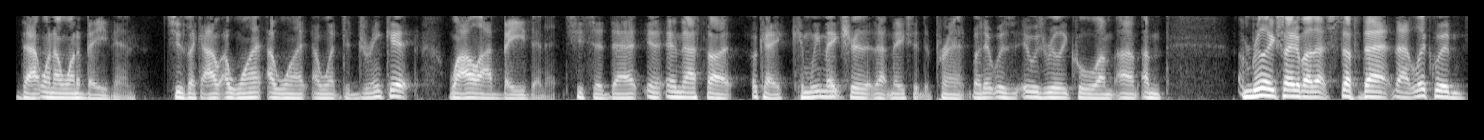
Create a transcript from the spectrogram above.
that one I want to bathe in. She was like, I, I want I want I want to drink it while I bathe in it. She said that, and I thought, okay, can we make sure that that makes it to print? But it was it was really cool. I'm I'm I'm really excited about that stuff. That that liquid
